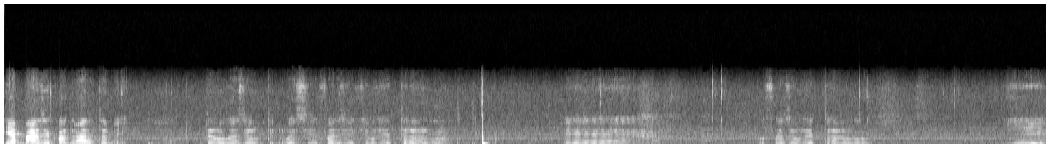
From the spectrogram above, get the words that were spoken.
E a base é quadrada também. Então vou fazer, um, vou fazer aqui um retângulo. É, vou fazer um retângulo de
